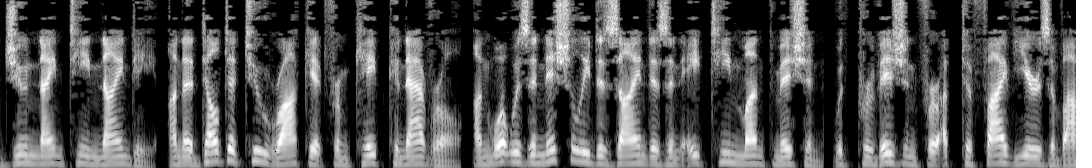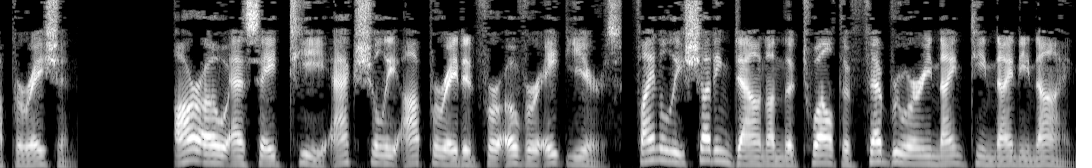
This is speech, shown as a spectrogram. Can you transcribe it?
June 1990, on a Delta II rocket from Cape Canaveral, on what was initially designed as an 18-month mission, with provision for up to five years of operation. ROSAT actually operated for over eight years, finally shutting down on 12 February 1999.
